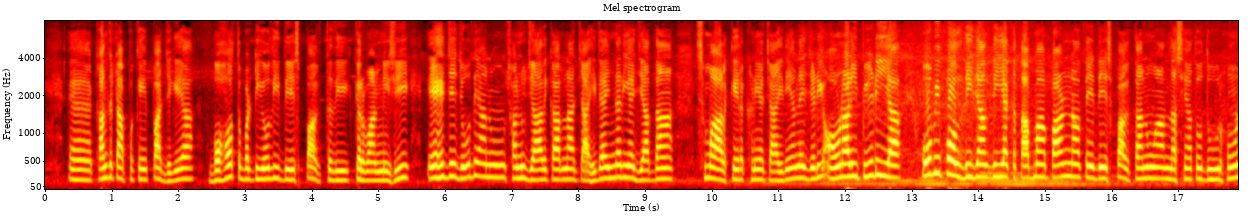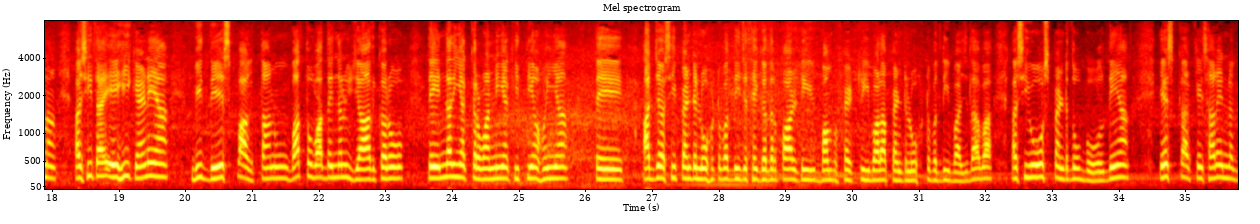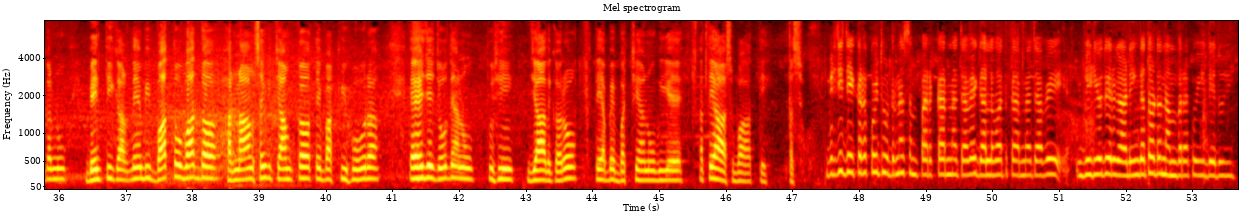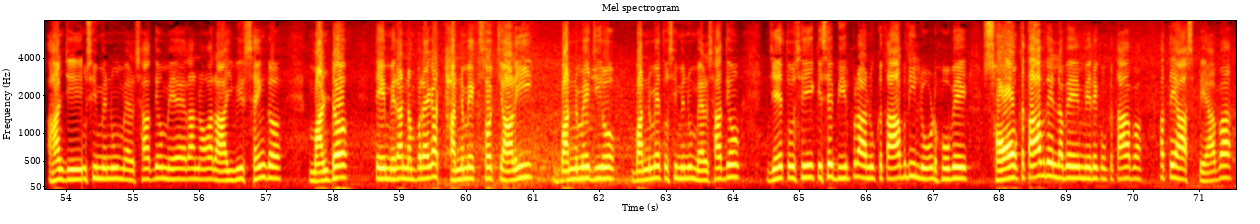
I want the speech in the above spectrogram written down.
ਕੰਧ ਟੱਪ ਕੇ ਭੱਜ ਗਿਆ ਬਹੁਤ ਵੱਡੀ ਉਹਦੀ ਦੇਸ਼ ਭਗਤ ਦੀ ਕੁਰਬਾਨੀ ਸੀ। ਇਹ ਜੇ ਯੋਧਿਆਂ ਨੂੰ ਸਾਨੂੰ ਯਾਦ ਕਰਨਾ ਚਾਹੀਦਾ, ਇਹਨਾਂ ਦੀਆਂ ਯਾਦਾਂ ਸੰਭਾਲ ਕੇ ਰੱਖਣੀਆਂ ਚਾਹੀਦੀਆਂ ਨੇ। ਜਿਹੜੀ ਆਉਣ ਵਾਲੀ ਪੀੜ੍ਹੀ ਆ, ਉਹ ਵੀ ਭੁੱਲਦੀ ਜਾਂਦੀ ਆ ਕਿਤਾਬਾਂ ਪੜ੍ਹਨ ਤੇ ਦੇਸ਼ ਭਗਤਾਂ ਨੂੰ ਆ ਨਸ਼ਿਆਂ ਤੋਂ ਦੂਰ ਹੋਣ। ਅਸੀਂ ਤਾਂ ਇਹੀ ਕਹਿਣੇ ਆ ਵੀ ਦੇਸ਼ ਭਗਤਾਂ ਨੂੰ ਵੱਧ ਤੋਂ ਵੱਧ ਇਹਨਾਂ ਨੂੰ ਯਾਦ ਕਰੋ ਤੇ ਇਹਨਾਂ ਦੀਆਂ ਕੁਰਬਾਨੀਆਂ ਕੀਤੀਆਂ ਹੋਈਆਂ ਤੇ ਤੇ ਅੱਜ ਅਸੀਂ ਪਿੰਡ ਲੋਹਟਬੱਦੀ ਜਿੱਥੇ ਗਦਰ ਪਾਰਟੀ ਬੰਬ ਫੈਕਟਰੀ ਵਾਲਾ ਪਿੰਡ ਲੋਹਟਬੱਦੀ ਵੱਜਦਾ ਵਾ, ਅਸੀਂ ਉਸ ਪਿੰਡ ਤੋਂ ਬੋਲਦੇ ਆ ਇਸ ਕਰਕੇ ਸਾਰੇ ਨਗਰ ਨੂੰ ਬੇਨਤੀ ਕਰਦੇ ਆ ਵੀ ਵੱਧ ਤੋਂ ਵੱਧ ਹਰਨਾਮ ਸਿੰਘ ਚਮਕ ਤੇ ਬਾਕੀ ਹੋਰ ਇਹੋ ਜਿਹੇ ਯੋਧਿਆਂ ਨੂੰ ਤੁਸੀਂ ਯਾਦ ਕਰੋ ਤੇ ਆਪਣੇ ਬੱਚਿਆਂ ਨੂੰ ਵੀ ਇਹ ਇਤਿਹਾਸ ਬਾਤ ਤੇ ਦੱਸੋ। ਵੀਰ ਜੀ, ਜੇਕਰ ਕੋਈ ਤੁਹਾਡੇ ਨਾਲ ਸੰਪਰਕ ਕਰਨਾ ਚਾਹਵੇ ਗੱਲਬਾਤ ਕਰਨਾ ਚਾਹਵੇ ਵੀਡੀਓ ਦੇ ਰਿਗਾਰਡਿੰਗ ਦਾ ਤੁਹਾਡਾ ਨੰਬਰ ਹੈ ਕੋਈ ਦੇ ਦਿਓ ਜੀ। ਹਾਂਜੀ, ਤੁਸੀਂ ਮੈਨੂੰ ਮਿਲ ਸਕਦੇ ਹੋ। ਮੇਰਾ ਨਾਮ ਰਾਜਵੀਰ ਸਿੰਘ ਮੰਡ ਤੇ ਮੇਰਾ ਨੰਬਰ ਹੈਗਾ 98140 92092 ਤੁਸੀਂ ਮੈਨੂੰ ਮਿਲ ਸਕਦੇ ਹੋ। ਜੇ ਤੁਸੀਂ ਕਿਸੇ ਵੀਰ ਭਰਾ ਨੂੰ ਕਿਤਾਬ ਦੀ ਲੋੜ ਹੋਵੇ 100 ਕਿਤਾਬ ਦੇ ਲਵੇ, ਮੇਰੇ ਕੋਲ ਕਿਤਾਬ ਇਤਿਹਾਸ ਪਿਆ ਵਾ।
